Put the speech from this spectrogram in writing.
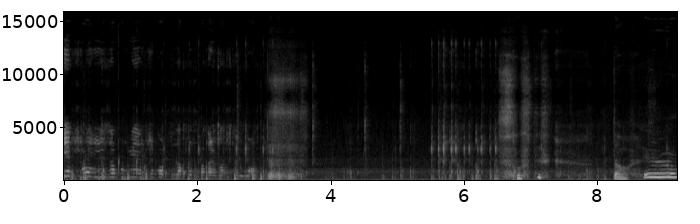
Nie, przypomnę, zapomniałem, że koty zawsze spadają na cztery łapy. Co ty? The hell?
